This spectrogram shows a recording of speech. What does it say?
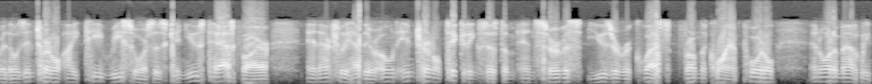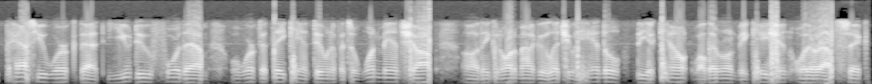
where those internal IT resources can use TaskFire and actually have their own internal ticketing system and service user requests from the client portal and automatically pass you work that you do for them or work that they can't do. And if it's a one-man shop, uh, they can automatically let you handle the account while they're on vacation or they're out sick.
